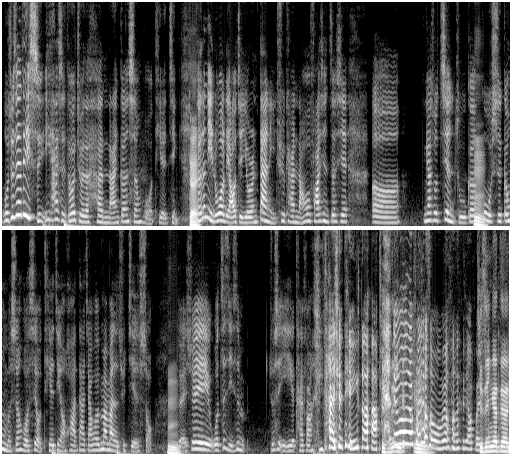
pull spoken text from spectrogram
我觉得这些历史一开始都会觉得很难跟生活贴近。对。可是你如果了解，有人带你去看，然后发现这些，呃，应该说建筑跟故事跟我们生活是有贴近的话，嗯、大家会慢慢的去接受。嗯。对，所以我自己是。就是以一个开放心态去听啦。其实有没有在分享什么？我没有跟大家分享。其实应该这样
